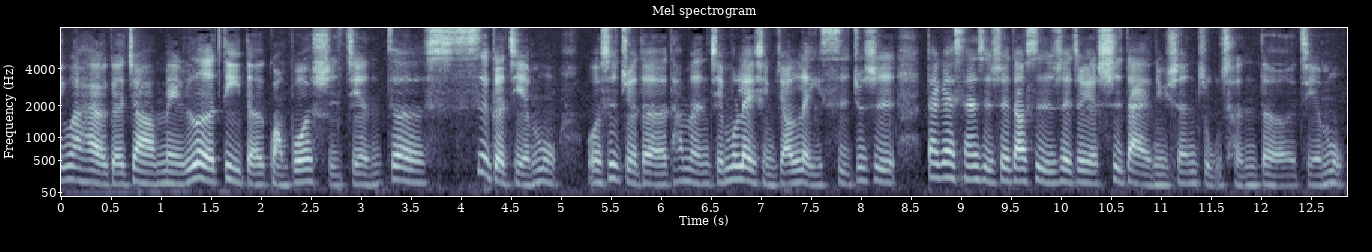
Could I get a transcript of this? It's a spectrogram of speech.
另外还有一个叫美乐蒂的广播时间，这四个节目，我是觉得他们节目类型比较类似，就是大概三十岁到四十岁这个世代女生组成的节目。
